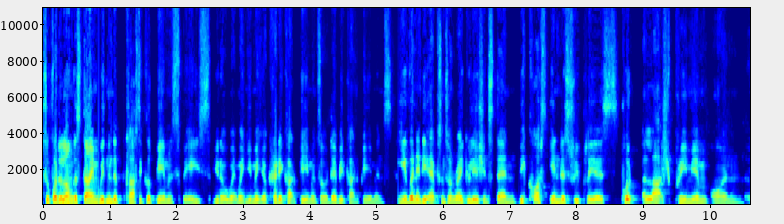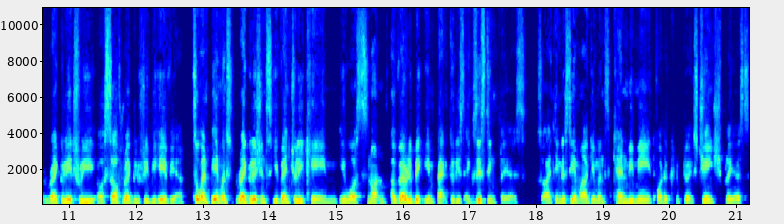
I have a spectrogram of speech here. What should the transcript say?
So for the longest time within the classical payment space, you know, when, when you make your credit card payments or debit card payments, even in the absence of regulations then, because industry players put a large premium on regulatory or self-regulatory behavior. So when payments regulations eventually came, it was not a very big impact to these existing players. So I think the same arguments can be made for the crypto exchange players.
